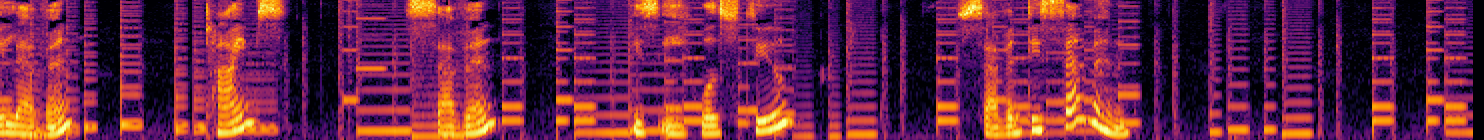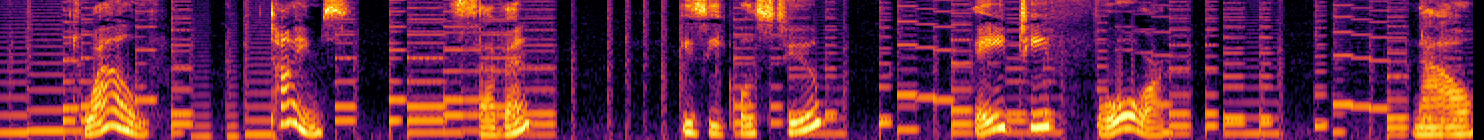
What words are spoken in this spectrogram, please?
11 times 7 is equals to 77. 12 times 7 is equals to 84. Now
